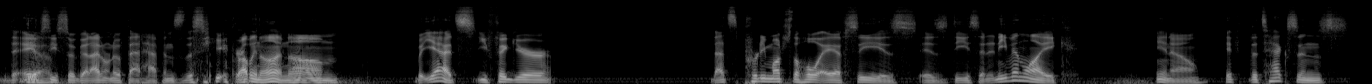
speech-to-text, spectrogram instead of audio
the Yeah. AFC's so good. I don't know if that happens this year. Probably not. No. Um, but yeah, it's you figure that's pretty much the whole AFC is is decent, and even like you know if the Texans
